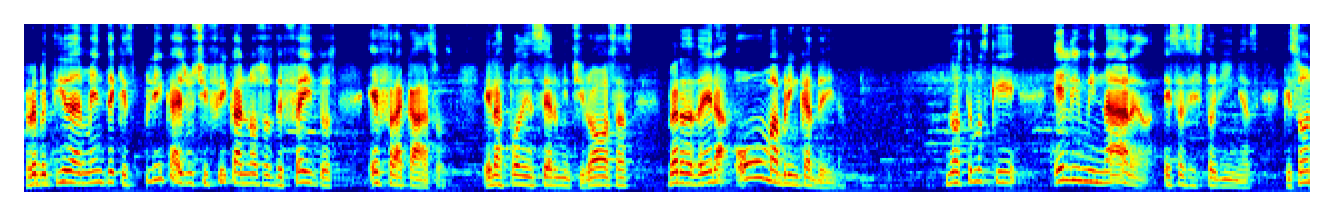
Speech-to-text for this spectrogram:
repetidamente que explica e justifica nossos defeitos e fracassos. Elas podem ser mentirosas, verdadeiras ou uma brincadeira. Nós temos que eliminar essas historinhas que são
